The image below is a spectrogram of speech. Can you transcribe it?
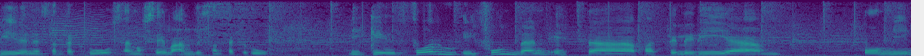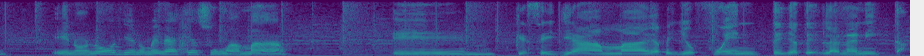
viven en Santa Cruz, o sea, no se van de Santa Cruz, y que y fundan esta pastelería mm, OMI en honor y en homenaje a su mamá, que se llama, de apellido Fuente, la nanita,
